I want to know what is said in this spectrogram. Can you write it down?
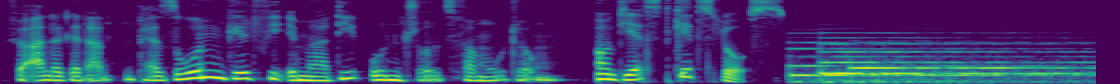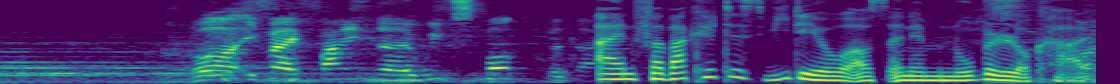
Für alle genannten Personen gilt wie immer die Unschuldsvermutung. Und jetzt geht's los. Ein verwackeltes Video aus einem Nobellokal.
